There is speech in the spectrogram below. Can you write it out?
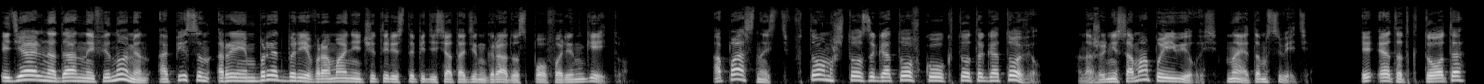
Идеально данный феномен описан Рэем Брэдбери в романе «451 градус по Фаренгейту». Опасность в том, что заготовку кто-то готовил. Она же не сама появилась на этом свете. И этот кто-то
